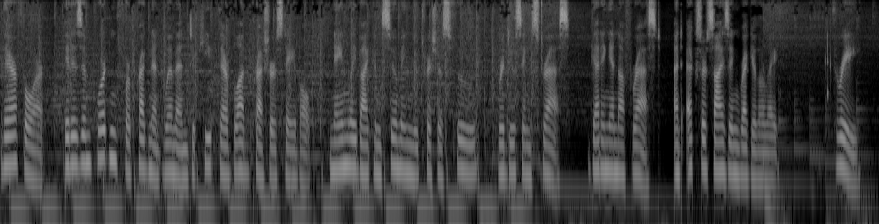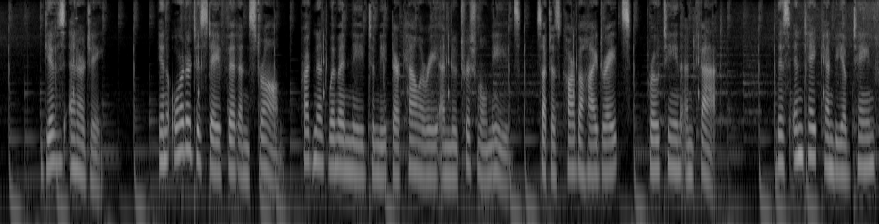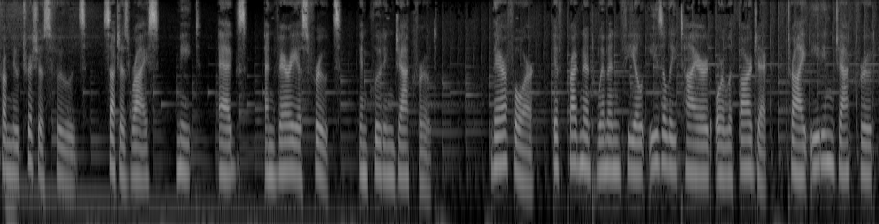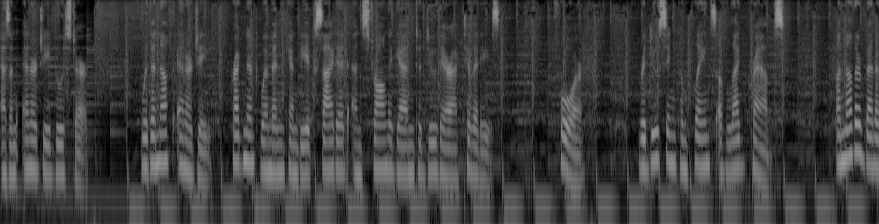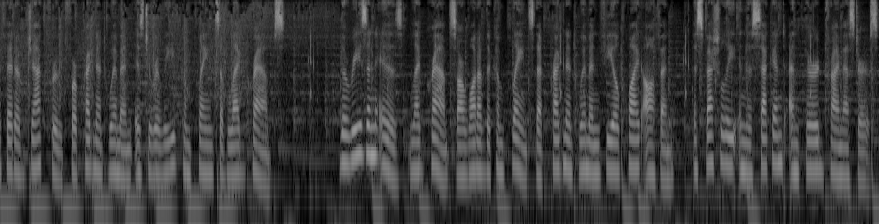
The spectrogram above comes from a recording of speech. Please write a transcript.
Therefore, it is important for pregnant women to keep their blood pressure stable, namely by consuming nutritious food, reducing stress, getting enough rest, and exercising regularly. 3. Gives energy. In order to stay fit and strong, pregnant women need to meet their calorie and nutritional needs, such as carbohydrates, protein, and fat. This intake can be obtained from nutritious foods, such as rice, meat, eggs, and various fruits, including jackfruit. Therefore, if pregnant women feel easily tired or lethargic, try eating jackfruit as an energy booster. With enough energy, pregnant women can be excited and strong again to do their activities. 4. Reducing complaints of leg cramps. Another benefit of jackfruit for pregnant women is to relieve complaints of leg cramps. The reason is, leg cramps are one of the complaints that pregnant women feel quite often, especially in the second and third trimesters.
